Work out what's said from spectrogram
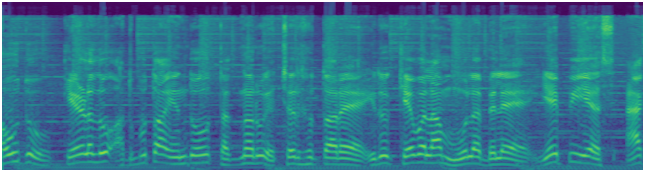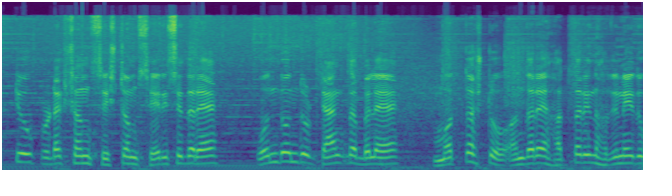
ಹೌದು, ಕೇಳಲು ಅದ್ಭುತ ಎಂದು ತಜ್ಞರು ಎಚ್ಚರಿಸುತ್ತಾರೆ. ಇದು ಕೇವಲ ಮೂಲ ಬೆಲೆ. A P S active production system ಸೇರಿಸಿದರೆ ಒಂದೊಂದು ಟ್ಯಾಂಕ್ನ ಬೆಲೆ ಮತ್ತಷ್ಟು, ಅಂದರೆ ಹತ್ತರಿಂದ ಹದಿನೈದು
